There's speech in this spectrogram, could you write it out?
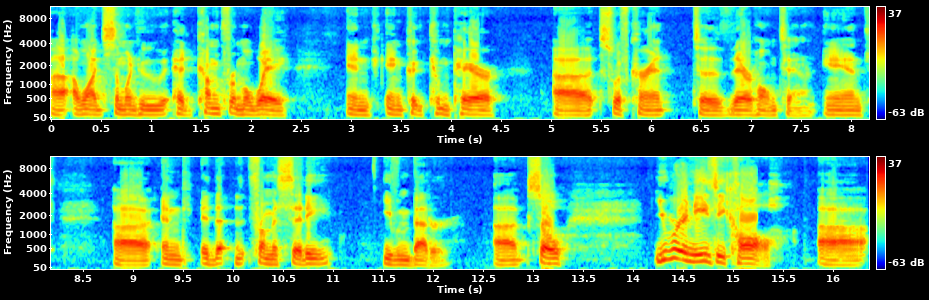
Uh, I wanted someone who had come from away and and could compare uh, Swift Current to their hometown, and uh, and it, from a city, even better. Uh, so you were an easy call. Uh,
